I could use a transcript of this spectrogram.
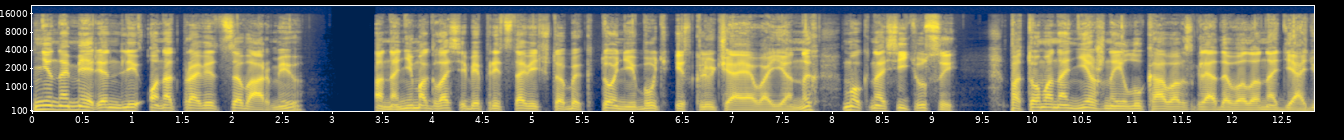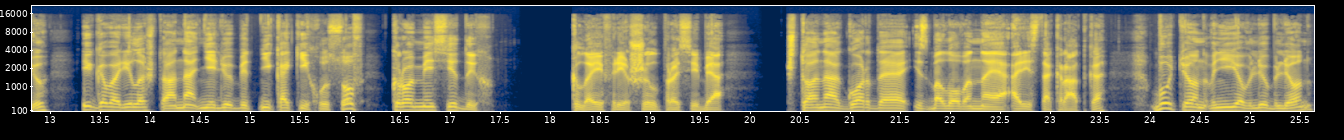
не намерен ли он отправиться в армию. Она не могла себе представить, чтобы кто-нибудь, исключая военных, мог носить усы. Потом она нежно и лукаво взглядывала на дядю и говорила, что она не любит никаких усов, кроме седых. Клейф решил про себя, что она гордая, избалованная аристократка. Будь он в нее влюблен,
